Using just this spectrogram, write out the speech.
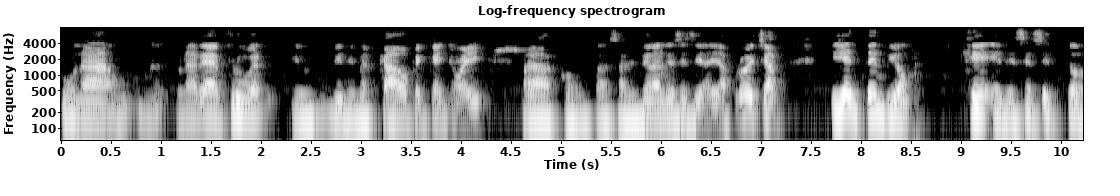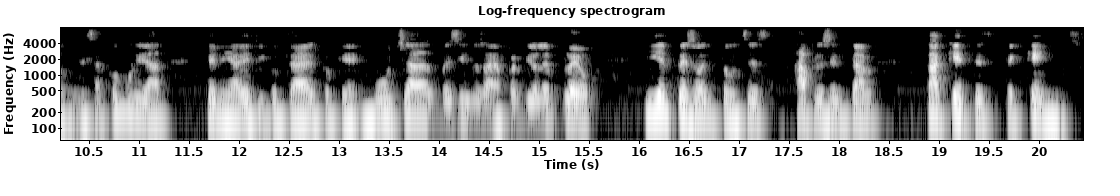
una, un, área de Fruber y un mini mercado pequeño ahí para, para salir de la necesidad y aprovechar. Y entendió que en ese sector, esa comunidad, tenía dificultades porque muchos vecinos habían perdido el empleo y empezó entonces a presentar paquetes pequeños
